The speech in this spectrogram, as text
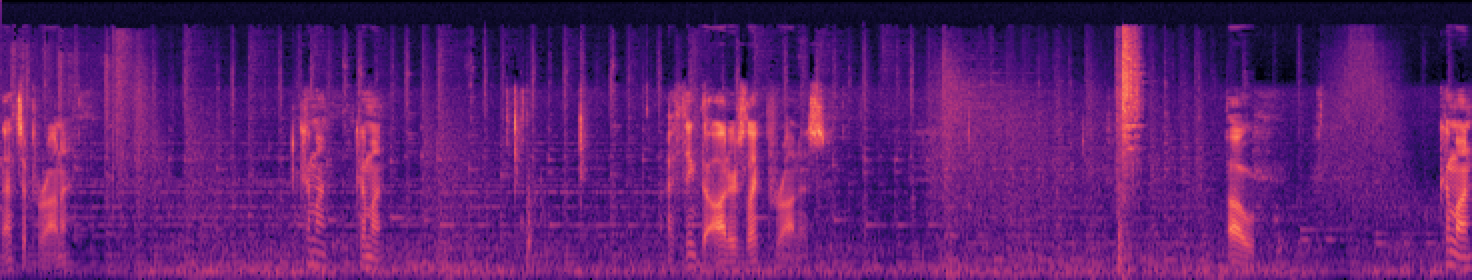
That's a piranha. Come on, come on. I think the otters like piranhas. Oh. Come on.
